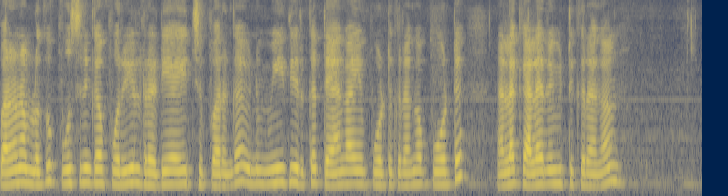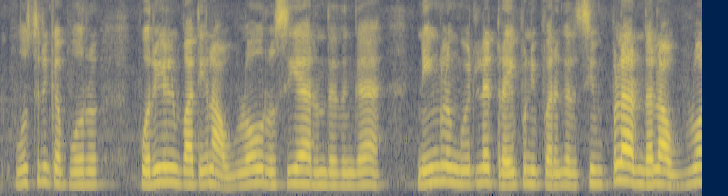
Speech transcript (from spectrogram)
பாருங்கள் நம்மளுக்கு பூசணிக்காய் பொரியல் ரெடி ஆயிடுச்சு பாருங்கள் இன்னும் மீதி இருக்க தேங்காயும் போட்டுக்கிறாங்க. போட்டு நல்லா கிளறி விட்டுக்கிறாங்க. பூசணிக்காய் பொரு பொரியல்னு பார்த்தீங்கன்னா அவ்வளோ ருசியாக இருந்ததுங்க. நீங்களும் உங்கள் வீட்டில் ட்ரை பண்ணி பாருங்கள் அது சிம்பிளாக இருந்தாலும் அவ்வளோ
